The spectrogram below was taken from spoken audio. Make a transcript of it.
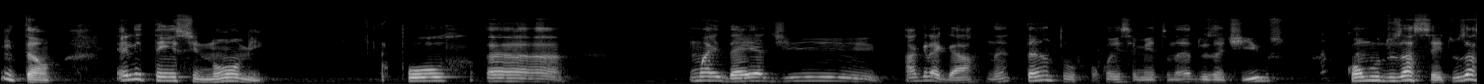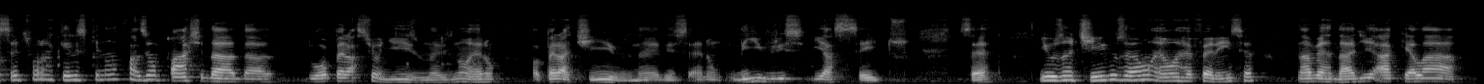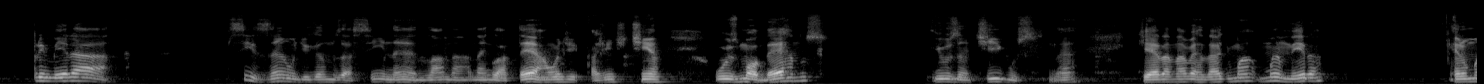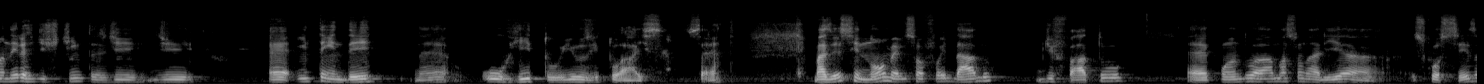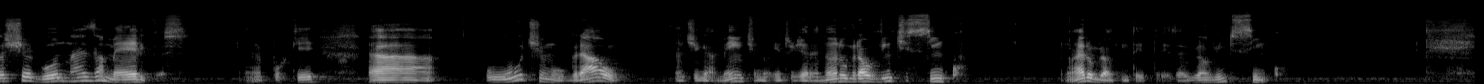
Então, ele tem esse nome por uh, uma ideia de agregar né, tanto o conhecimento né, dos antigos como dos aceitos. Os aceitos foram aqueles que não faziam parte da, da do operacionismo, né? eles não eram operativos, né? eles eram livres e aceitos, certo? E os antigos é, um, é uma referência, na verdade, àquela primeira cisão, digamos assim, né? lá na, na Inglaterra, onde a gente tinha os modernos e os antigos, né? que era, na verdade, uma maneira eram maneiras distintas de, de é, entender né, o rito e os rituais, certo? Mas esse nome ele só foi dado, de fato, é, quando a maçonaria escocesa chegou nas Américas, né? porque a, o último grau, antigamente, no rito de Heredon, era o grau 25. Não era o grau 33, era o grau 25.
